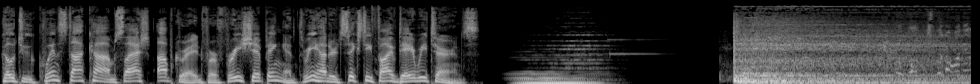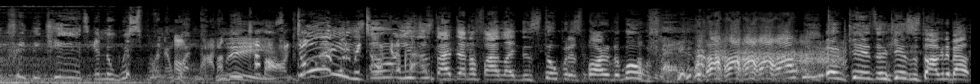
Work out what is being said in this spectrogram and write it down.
Go to quince.com slash upgrade for free shipping and 365-day returns. What's with all them creepy kids and the whispering and oh, whatnot? I mean, come on, dude. What are we talking dude, you about? just identified like the stupidest part of the movie. them kids, them kids was talking about,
